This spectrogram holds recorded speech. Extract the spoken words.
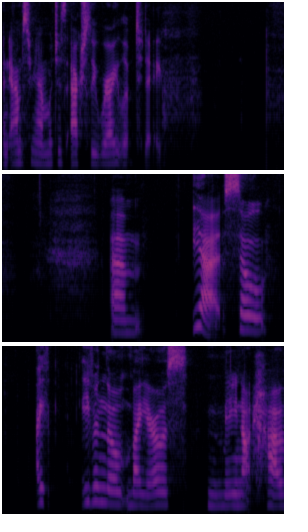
in Amsterdam, which is actually where I live today. Um, yeah, so I, even though Majerus may not have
